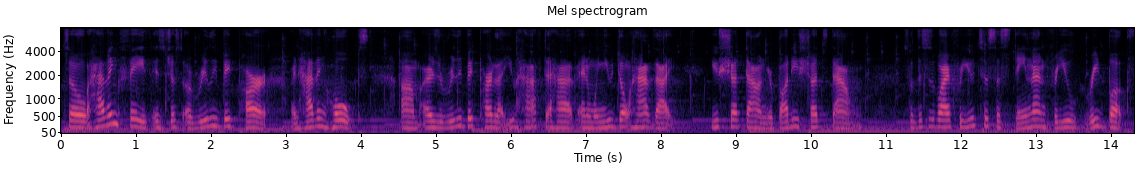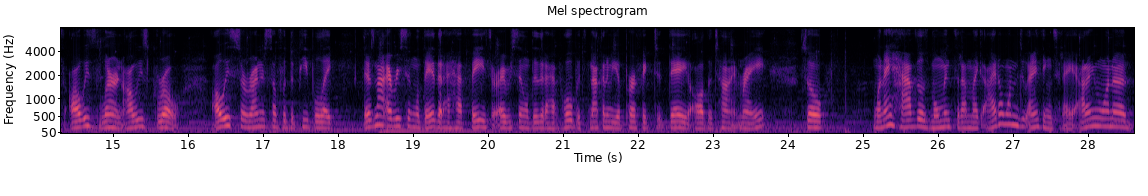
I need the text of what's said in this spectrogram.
so having faith is just a really big part and having hopes um, is a really big part of that you have to have. And when you don't have that, you shut down, your body shuts down. So, this is why for you to sustain that and for you, read books, always learn, always grow, always surround yourself with the people like, there's not every single day that I have faith or every single day that I have hope. It's not going to be a perfect day all the time, right? So, when I have those moments that I'm like, I don't want to do anything today, I don't even want to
